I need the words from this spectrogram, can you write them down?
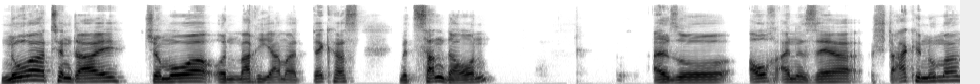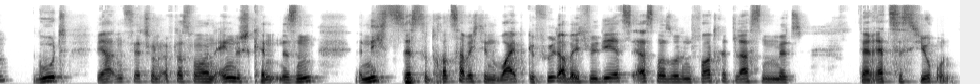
Noah Tendai, Jamor und Mariama Deckers mit Sundown. Also auch eine sehr starke Nummer. Gut, wir hatten es jetzt schon öfters von meinen Englischkenntnissen. Nichtsdestotrotz habe ich den Vibe gefühlt, aber ich will dir jetzt erstmal so den Vortritt lassen mit der Rezession.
